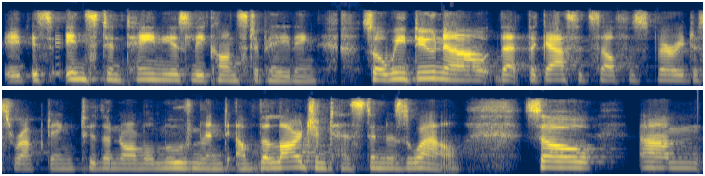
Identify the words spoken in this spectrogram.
it is instantaneously constipating. So we do know that the gas itself is very disrupting to the normal movement of the large intestine as well. So um,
